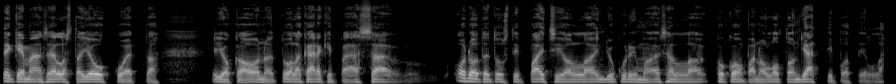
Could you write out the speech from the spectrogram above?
tekemään sellaista joukkuetta, joka on tuolla kärkipäässä odotetusti paitsi jollain jukurimaisella kokoonpanoloton jättipotilla,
